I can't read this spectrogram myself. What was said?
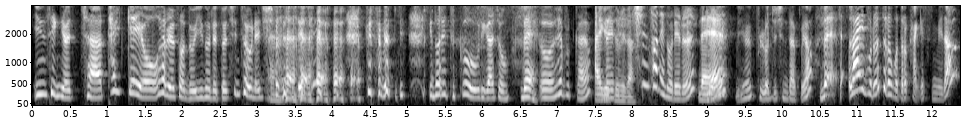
인생 열차 탈게요 하면서도 이 노래 또 신청을 해주셨는데 그러면 이 노래 듣고 우리가 좀 네. 어, 해볼까요? 알겠습니다. 네, 신선의 노래를 네. 네, 예, 불러주신다고요? 네. 자, 라이브로 들어보도록 하겠습니다.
